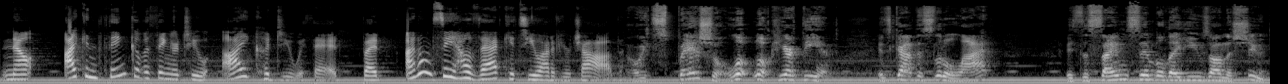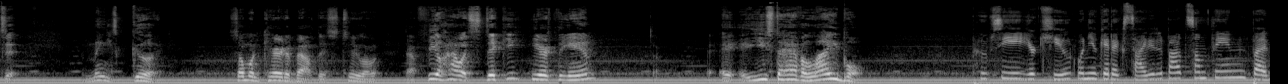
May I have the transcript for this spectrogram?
Now, I can think of a thing or two I could do with it, but I don't see how that gets you out of your job. Oh, it's special. Look, look, here at the end. It's got this little light. It's the same symbol they use on the chutes. It, it means good. Someone cared about this too. I feel how it's sticky here at the end. It, it used to have a label. Poopsie, you're cute when you get excited about something, but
